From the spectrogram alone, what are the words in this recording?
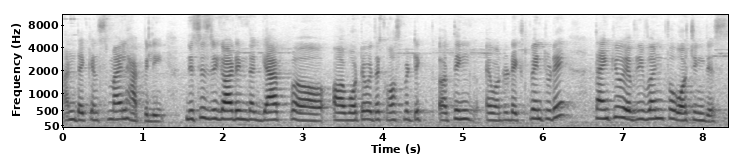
and they can smile happily. This is regarding the gap uh, or whatever the cosmetic uh, thing I wanted to explain today. Thank you everyone for watching this.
